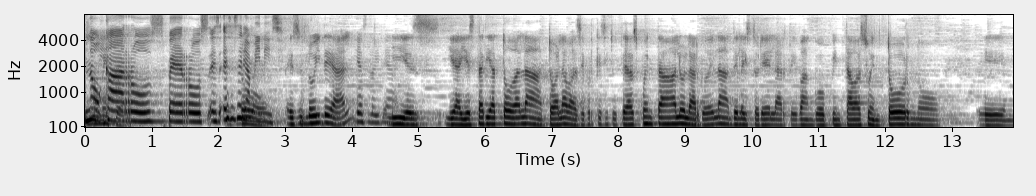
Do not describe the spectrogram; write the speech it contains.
no carros, perros. ese sería mi inicio. Eso es lo ideal. Y es lo ideal. Y, es, y ahí estaría toda la, toda la base, porque si tú te das cuenta a lo largo de la, de la historia del arte, Van Gogh pintaba su entorno. Eh,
